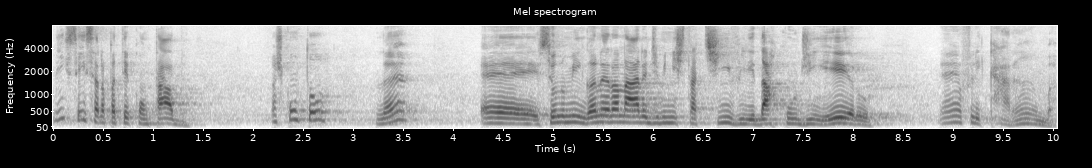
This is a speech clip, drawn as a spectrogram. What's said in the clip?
Nem sei se era para ter contado, mas contou, né? É, se eu não me engano era na área administrativa, lidar com o dinheiro. É, eu falei, caramba.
